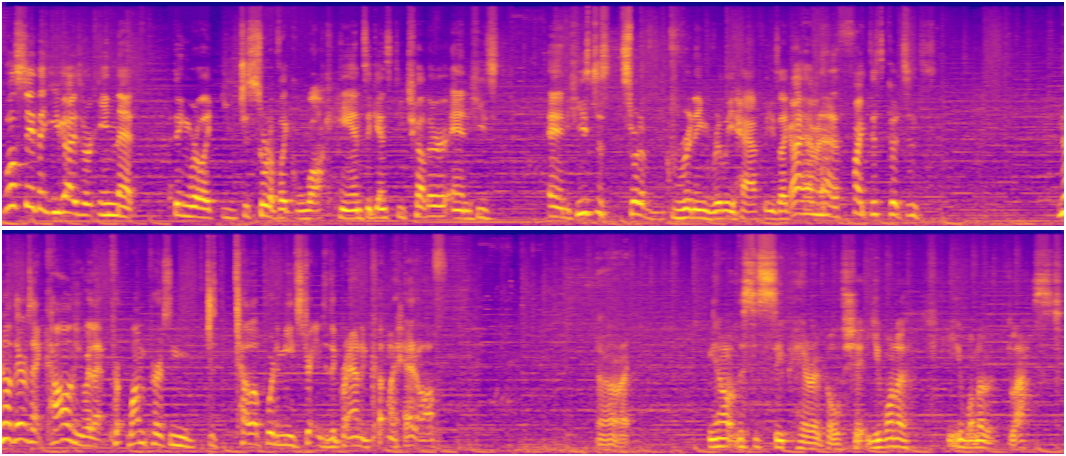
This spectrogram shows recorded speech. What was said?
we'll say that you guys are in that thing where like you just sort of like lock hands against each other and he's and he's just sort of grinning really happily he's like i haven't had a fight this good since no there was that colony where that per- one person just teleported me straight into the ground and cut my head off Alright. You know what? This is superhero bullshit. You wanna you wanna blast?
